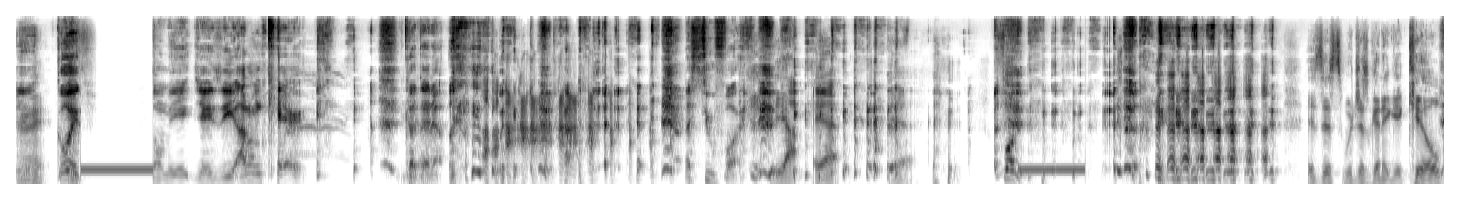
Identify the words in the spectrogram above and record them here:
All right, Go ahead. on me, Jay Z. I don't care. Cut that out. That's too far. Yeah, yeah, yeah. Fuck. Is this we're just gonna get killed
